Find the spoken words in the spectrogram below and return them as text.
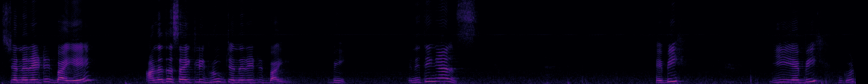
is generated by A, another cyclic group generated by B. Anything else? AB? EAB, good.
